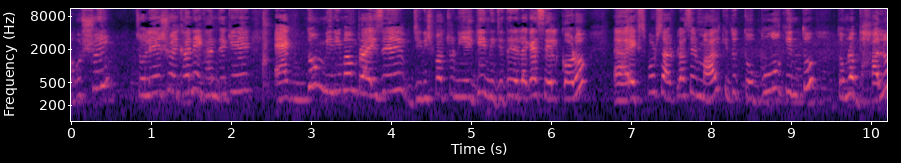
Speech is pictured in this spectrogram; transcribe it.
অবশ্যই চলে এসো এখানে, এখান থেকে একদম মিনিমাম প্রাইসে জিনিসপত্র নিয়ে গিয়ে নিজেদের এলাকায় সেল করো। এক্সপোর্ট সারপ্লাসের মাল, কিন্তু তবুও কিন্তু তোমরা ভালো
